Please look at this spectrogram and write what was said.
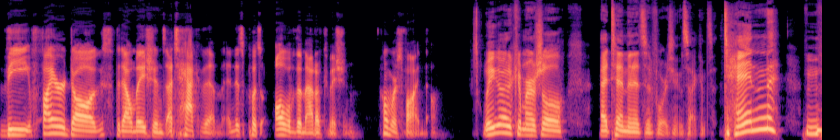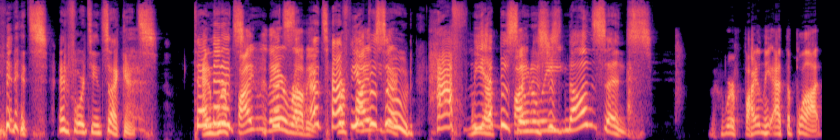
the fire dogs, the Dalmatians, attack them, and this puts all of them out of commission. Homer's fine though. We go to commercial at 10 minutes and 14 seconds. 10 minutes and 14 seconds. 10 And we're minutes. finally there, that's, Robbie. That's We're half the finally there. episode. Half the We episode is just nonsense. We're finally at the plot,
